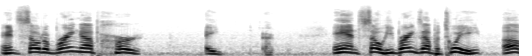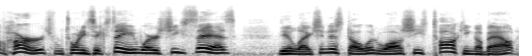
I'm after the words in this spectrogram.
and so to bring up her, a, and so he brings up a tweet of hers from 2016 where she says the election is stolen while she's talking about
